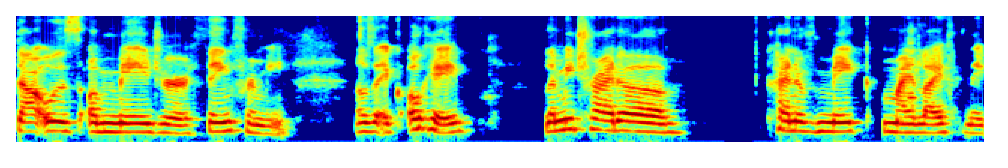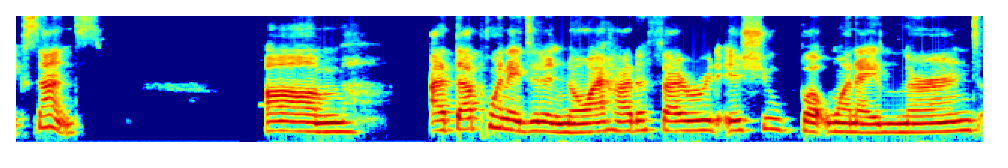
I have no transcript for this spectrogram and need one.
that was a major thing for me. I was like, okay, let me try to kind of make my life make sense. Um, at that point, I didn't know I had a thyroid issue, but when I learned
